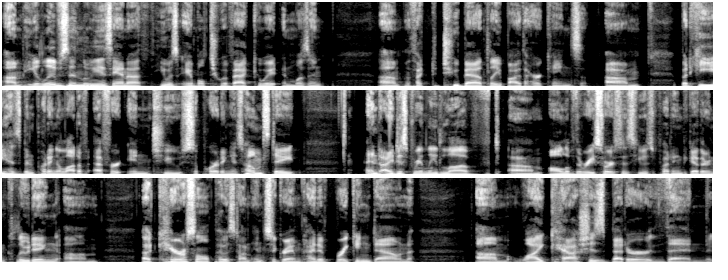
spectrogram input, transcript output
Um, he lives in Louisiana. He was able to evacuate and wasn't um, affected too badly by the hurricanes. Um, but he has been putting a lot of effort into supporting his home state. And I just really loved um, all of the resources he was putting together, including um, a carousel post on Instagram, kind of breaking down um, why cash is better than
